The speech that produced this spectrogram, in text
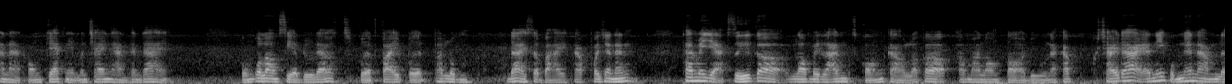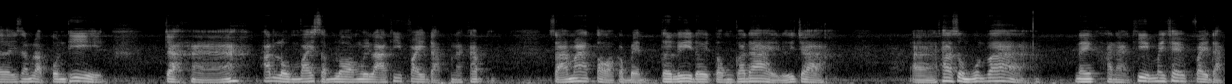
ขนาดของแจ็คเนี่ยมันใช้งานกันได้ ผมก็ลองเสียบดูแล้วเปิดไฟเปิดพัดลมได้สบายครับ เพราะฉะนั้นถ้าไม่อยากซื้อก็ลองไปร้านของเก่าแล้วก็เอามาลองต่อดูนะครับ ใช้ได้อันนี้ผมแนะนำเลยสำหรับคนที่จะหาพัดลมไว้สำรองเวลาที่ไฟดับนะครับ สามารถต่อกับแบตเตอรี่โดยตรงก็ได้ หรือจะอถ้าสมมุติว่าในขณะที่ไม่ใช่ไฟดับ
